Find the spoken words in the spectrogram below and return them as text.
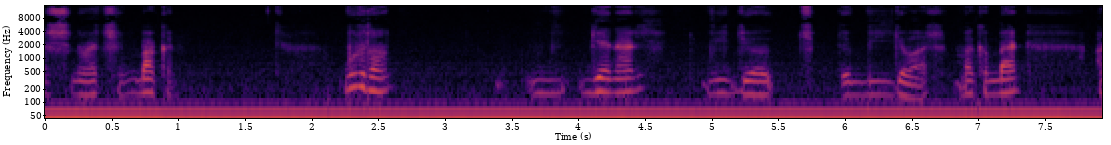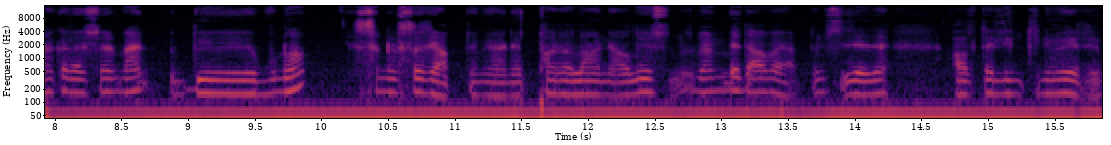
Şunu açayım bakın. Buradan genel video bilgi var. Bakın ben arkadaşlar ben eee, bunu sınırsız yaptım yani. Paralı hani alıyorsunuz. Ben bedava yaptım. Size de altta linkini veririm.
